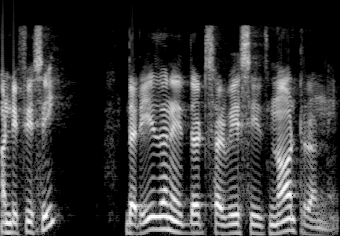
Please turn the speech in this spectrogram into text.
And if you see the reason is that service is not running.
